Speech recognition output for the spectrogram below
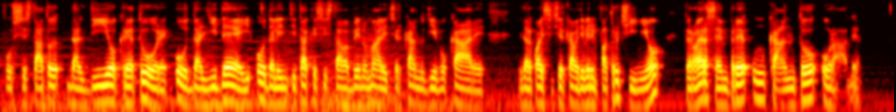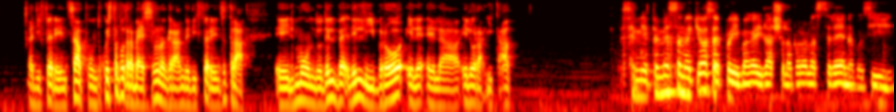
fosse stato dal dio creatore o dagli dei o dall'entità che si stava bene o male cercando di evocare e dalla quale si cercava di avere il patrocinio, però era sempre un canto orale la differenza, appunto, questa potrebbe essere una grande differenza tra eh, il mondo del, del libro e, le, e, la, e, l'oralità. Se mi è permessa una chiosa e poi magari lascio la parola a Serena così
